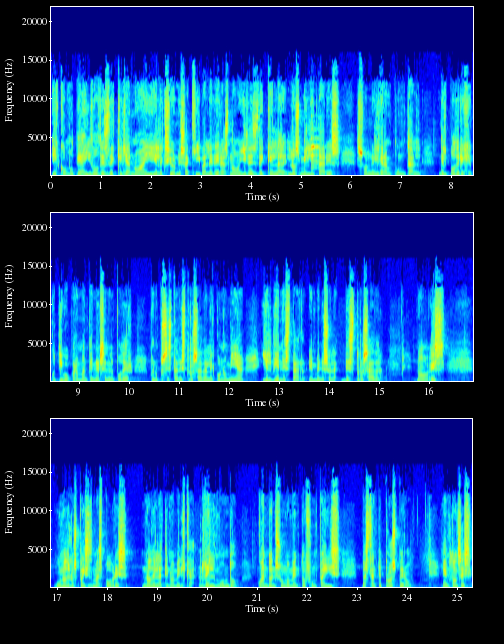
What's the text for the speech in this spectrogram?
¿y cómo te ha ido desde que ya no hay elecciones aquí valederas, ¿no? Y desde que los militares son el gran puntal del poder ejecutivo para mantenerse en el poder. Bueno, pues está destrozada la economía y el bienestar en Venezuela, destrozada, ¿no? Es uno de los países más pobres, no de Latinoamérica, del mundo cuando en su momento fue un país bastante próspero. Entonces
